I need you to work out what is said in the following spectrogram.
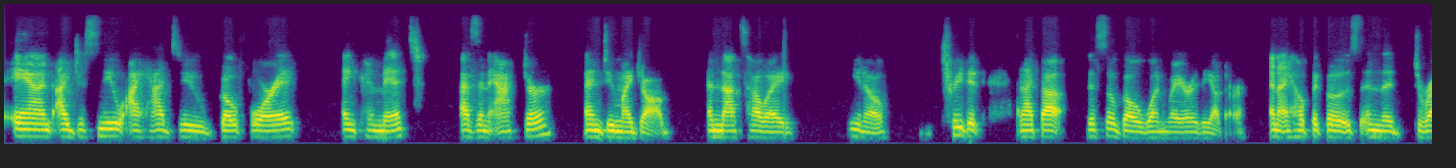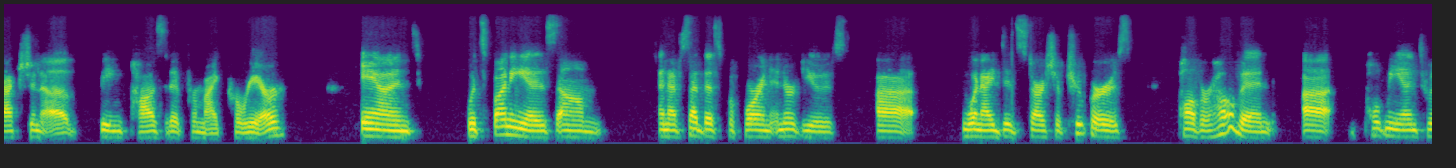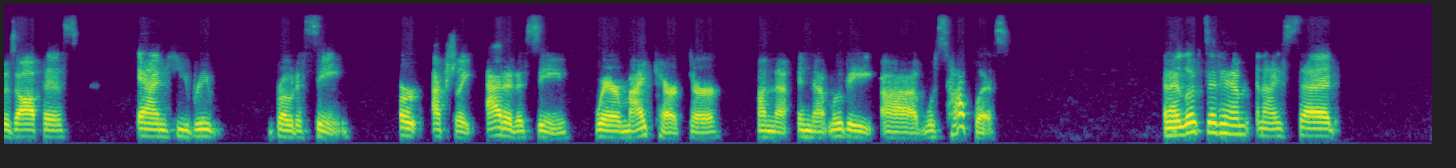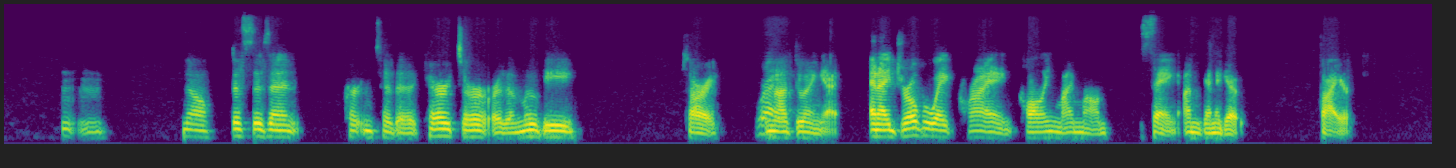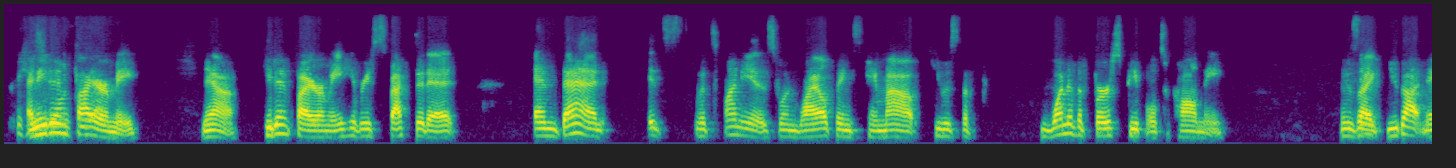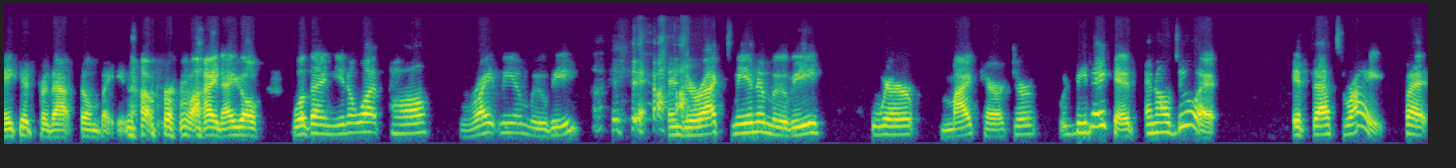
and I just knew I had to go for it and commit as an actor and do my job, and that's how I, you know, treated. And I thought this will go one way or the other, and I hope it goes in the direction of being positive for my career and what's funny is, um, and I've said this before in interviews, uh, when I did Starship Troopers, Paul Verhoeven uh, pulled me into his office and he rewrote a scene, or actually added a scene where my character on that in that movie uh, was topless. And I looked at him and I said, "No, this isn't pertinent to the character or the movie. Sorry, right. I'm not doing it. And I drove away crying, calling my mom, saying, I'm going to get fired. Because and he didn't fire me. Yeah, he didn't fire me. He respected it. And then it's what's funny is when Wild Things came out, he was the one of the first people to call me. He was like, You got naked for that film, but not for mine. I go, Well, then, you know what, Paul? Write me a movie yeah. and direct me in a movie where my character would be naked and I'll do it if that's right. But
